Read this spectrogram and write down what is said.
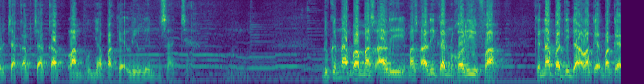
bercakap-cakap lampunya pakai lilin saja. Lu kenapa Mas Ali? Mas Ali kan khalifah. Kenapa tidak pakai pakai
